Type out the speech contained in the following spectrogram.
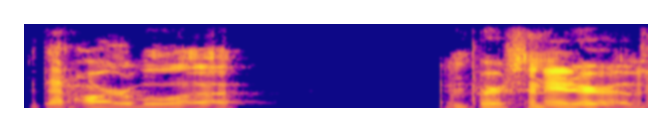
With that horrible uh, impersonator of.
